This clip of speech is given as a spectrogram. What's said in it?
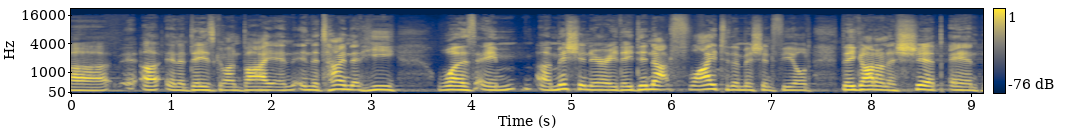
uh, uh, in a days gone by, and in the time that he was a, a missionary, they did not fly to the mission field. They got on a ship and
